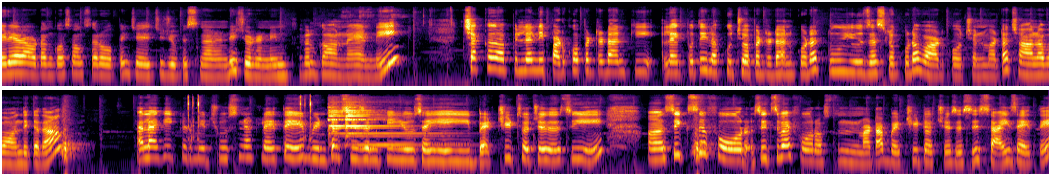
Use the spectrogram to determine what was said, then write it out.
ఐడియా రావడం కోసం ఒకసారి ఓపెన్ చేయించి చూపిస్తున్నానండి. చూడండి ఇన్సిబుల్గా ఉన్నాయండి. చక్కగా పిల్లల్ని పడుకోబెట్టడానికి లేకపోతే ఇలా కూర్చోపెట్టడానికి కూడా టూ యూజెస్లో కూడా వాడుకోవచ్చు అనమాట చాలా బాగుంది కదా. అలాగే ఇక్కడ మీరు చూసినట్లయితే వింటర్ సీజన్కి యూజ్ అయ్యే ఈ బెడ్షీట్స్ వచ్చేసి six four six by four వస్తుంది అనమాట బెడ్షీట్ వచ్చేసేసి సైజ్ అయితే.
